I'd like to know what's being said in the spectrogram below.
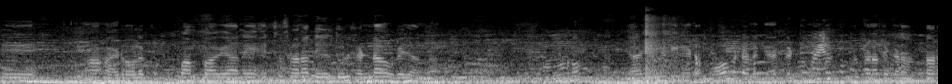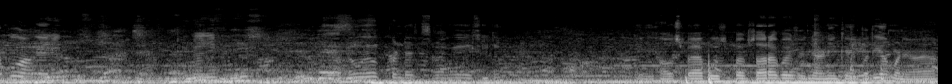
ਤੇ ਆ ਹਾਈਡ੍ਰੋਲਿਕ ਪੰਪ ਆ ਗਿਆ ਤੇ ਇੱਥੋਂ ਸਾਰਾ ਤੇਲ ਤੂਲ ਠੰਡਾ ਹੋ ਕੇ ਜਾਂਦਾ। ਦੇਖੋ, ਯਾਰ ਡਿਊਟੀਨੇਟਰ ਬਹੁਤ ਵੱਡਾ ਲੱਗਿਆ, ਗੱਡੀ ਟੁਕੜਾ ਟਿਕਣਾ ਟਰਬੋ ਆ ਗਿਆ ਜੀ। ਠੀਕ ਹੈ ਜੀ। ਤੇ ਕੰਡੈਂਸਰ ਆ ਗਿਆ ਏਸੀ ਦਾ ਹਾਊਸ ਪੈਪ ਹਾਊਸ ਪੈਪ ਸਾਰਾ ਕੁਝ ਜਾਣੀ ਕਿ ਵਧੀਆ ਬਣਿਆ ਆ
